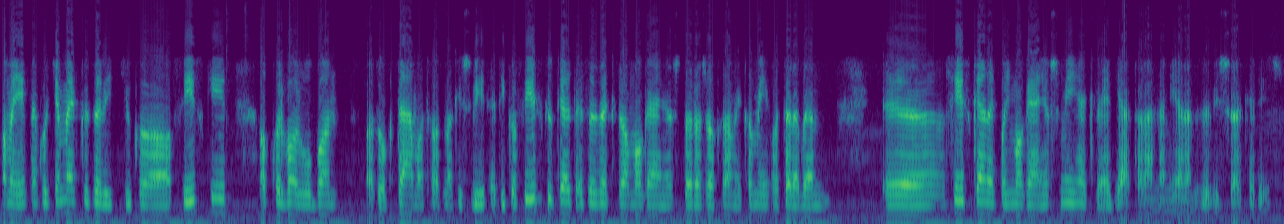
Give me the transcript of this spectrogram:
amelyeknek, hogyha megközelítjük a fészkét, akkor valóban azok támadhatnak és védhetik a fészküket, ez ezekre a magányos darazsakra, amik a méhoteleben fészkelnek, vagy magányos méhekre egyáltalán nem jellemző viselkedés.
